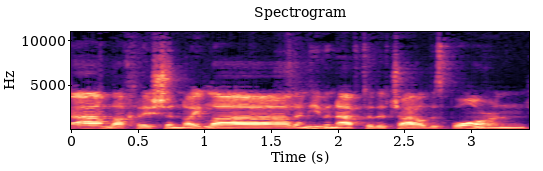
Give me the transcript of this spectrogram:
And even after the child is born,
